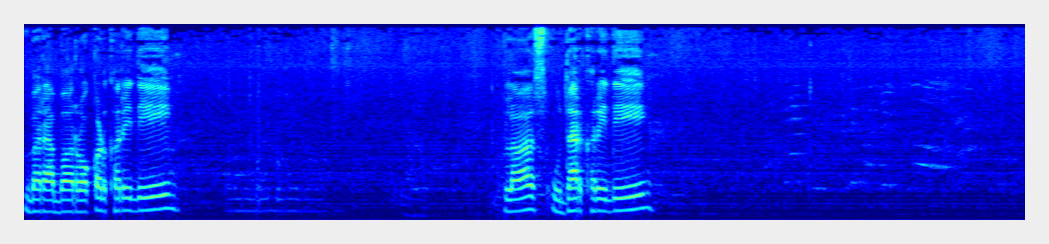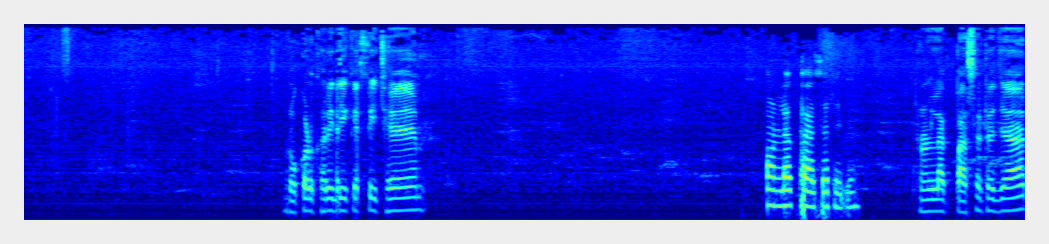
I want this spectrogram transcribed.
બરાબર રોકડ ખરીદી પ્લસ ઉધાર ખરીદી રોકડ ખરીદી કેટલી છે? ત્રણ લાખ પાસઠ હજાર. ત્રણ લાખ પાસઠ હજાર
